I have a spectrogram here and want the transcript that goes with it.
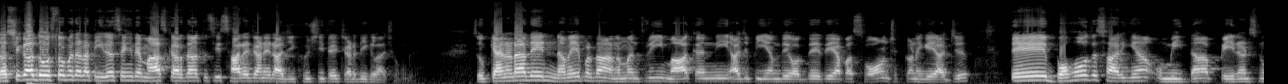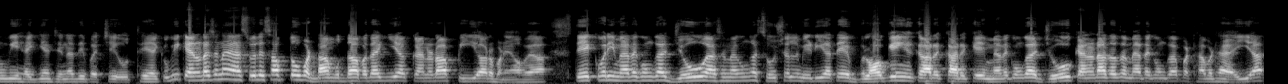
ਸਤਿ ਸ਼੍ਰੀ ਅਕਾਲ ਦੋਸਤੋ, ਮੈਂ ਤੁਹਾਡਾ ਤੀਰਥ ਸਿੰਘ ਤੇ ਮਾਸ ਕਰਦਾ। ਤੁਸੀਂ ਸਾਰੇ ਜਾਣੇ ਰਾਜੀ ਖੁਸ਼ੀ ਤੇ ਚੜ੍ਹਦੀ ਕਲਾ ਚ ਹੋਵੋਗੇ। ਸੋ ਕੈਨੇਡਾ ਦੇ ਨਵੇਂ ਪ੍ਰਧਾਨ ਮੰਤਰੀ ਮਾਰਕ ਕੰਨੀ ਅੱਜ ਪੀਐਮ ਦੇ ਅਹੁਦੇ ਤੇ ਆਪਾਂ ਸਵਾਨ ਚੱਕਣਗੇ ਅੱਜ। ਤੇ ਬਹੁਤ ਸਾਰੀਆਂ ਉਮੀਦਾਂ ਪੇਰੈਂਟਸ ਨੂੰ ਵੀ ਹੈਗੀਆਂ ਜਿਨ੍ਹਾਂ ਦੇ ਬੱਚੇ ਉੱਥੇ ਆ। ਕਿਉਂਕਿ ਕੈਨੇਡਾ 'ਚ ਨਾ ਇਸ ਵੇਲੇ ਸਭ ਤੋਂ ਵੱਡਾ ਮੁੱਦਾ ਪਤਾ ਕੀ ਆ? ਕੈਨੇਡਾ ਪੀਆਰ ਬਣਿਆ ਹੋਇਆ। ਤੇ ਇੱਕ ਵਾਰੀ ਮੈਂ ਤਾਂ ਕਹੂੰਗਾ, ਜੋ ਐਸੇ ਮੈਂ ਕਹੂੰਗਾ ਸੋਸ਼ਲ ਮੀਡੀਆ ਤੇ ਵਲੌਗਿੰਗ ਕਰ, ਕਰਕੇ ਮੈਂ ਤਾਂ ਕਹੂੰਗਾ, ਜੋ ਕੈਨੇਡਾ ਦਾ ਤਾਂ ਮੈਂ ਤਾਂ ਕਹੂੰਗਾ ਪੱਠਾ ਬਿਠਾਇਆ ਹੀ ਆ।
